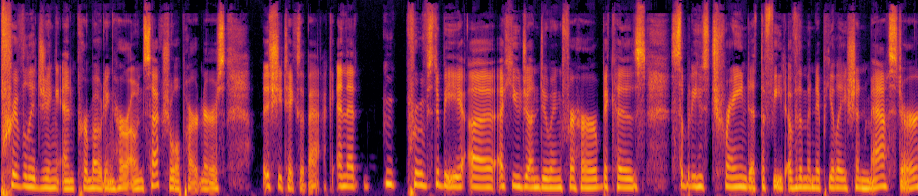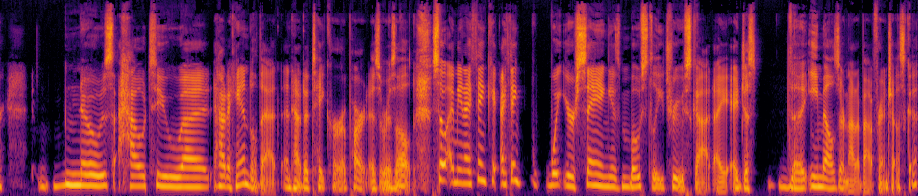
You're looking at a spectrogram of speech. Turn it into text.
privileging and promoting her own sexual partners, she takes it back. And that proves to be a, a huge undoing for her because somebody who's trained at the feet of the manipulation master knows how to uh, how to handle that and how to take her apart as a result. So I mean I think I think what you're saying is mostly true, Scott. I, I just the emails are not about Francesca.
